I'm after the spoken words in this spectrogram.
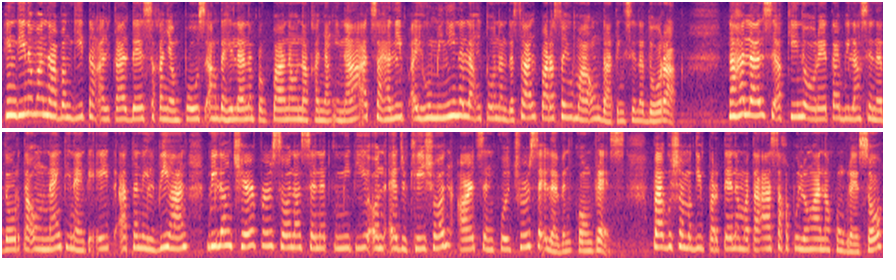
Hindi naman nabanggit ng alkalde sa kanyang post ang dahilan ng pagpanaw ng kanyang ina at sa halip ay humingi na lang ito ng dasal para sa yumaong dating senadora. Nahalal si Aquino Oreta bilang senador taong 1998 at nanilbihan bilang chairperson ng Senate Committee on Education, Arts and Culture sa 11th Congress. Bago siya maging parte ng mataas sa kapulungan ng Kongreso,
